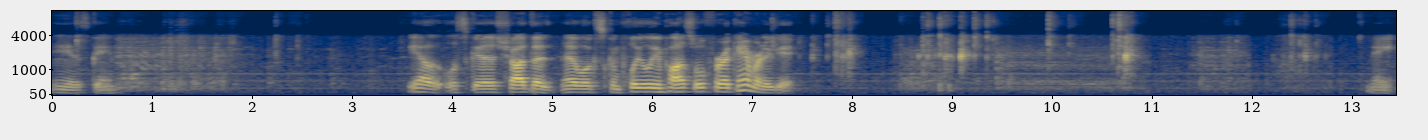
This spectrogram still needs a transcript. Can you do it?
in this game. Yeah, let's get a shot that it looks completely impossible for a camera to get. Nate.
